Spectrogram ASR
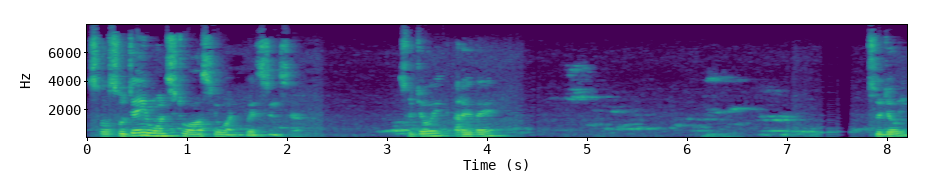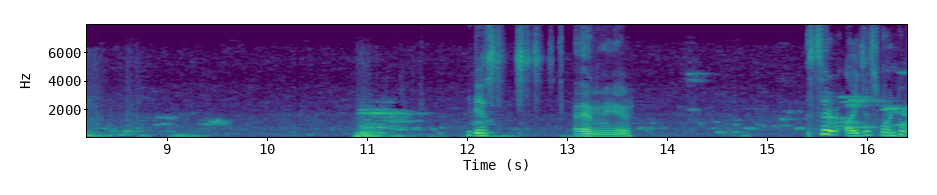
So, Sujay wants to ask you one question, sir. Sujay, are you there? Sujoy? Yes, I am here. Sir, I just want to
